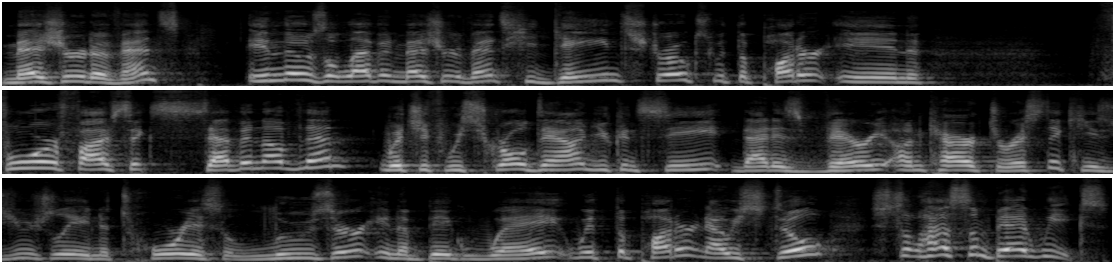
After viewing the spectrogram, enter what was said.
measured events. In those 11 measured events, he gained strokes with the putter in four, five, six, seven of them, which if we scroll down, you can see that is very uncharacteristic. He's usually a notorious loser in a big way with the putter. Now he still still has some bad weeks.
